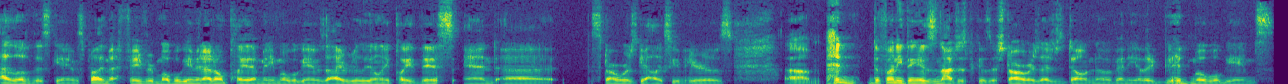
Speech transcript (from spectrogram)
I love this game. It's probably my favorite mobile game, and I don't play that many mobile games. I really only play this and uh, Star Wars Galaxy of Heroes. Um, and the funny thing is, not just because they're Star Wars, I just don't know of any other good mobile games.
